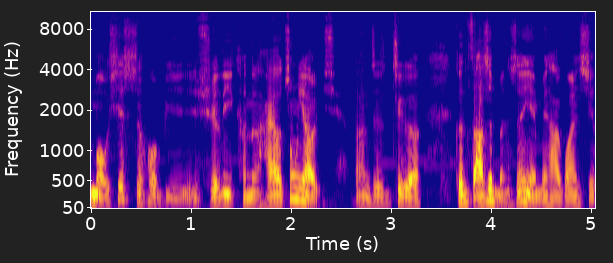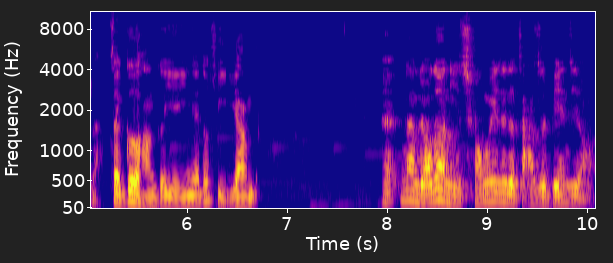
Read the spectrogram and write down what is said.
某些时候比学历可能还要重要一些，但这这个跟杂志本身也没啥关系了，在各行各业应该都是一样的。哎，那聊到你成为这个杂志编辑啊，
